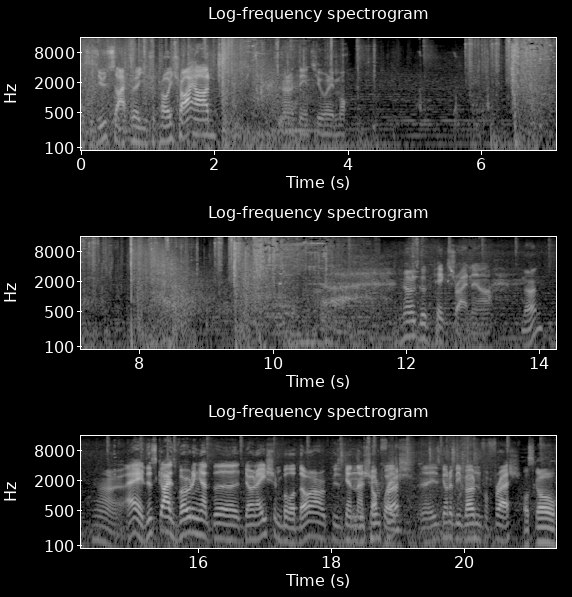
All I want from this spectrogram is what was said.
This is you, Sypher. You should probably try hard. I don't think it's you anymore. No good picks right now. None? No. Hey, this guy's voting at the donation board though. I hope he's getting that Is team shockwave. Uh, he's gonna be voting for fresh. Let's go.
